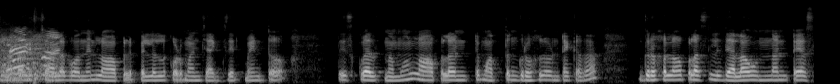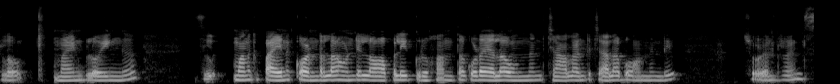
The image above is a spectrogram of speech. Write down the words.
చాలా అంటే చాలా బాగుంది. లోపల పిల్లలు కూడా మంచి ఎగ్జైట్మెంట్తో తీసుకువెళ్తున్నాము. లోపల అంటే మొత్తం గృహలు ఉంటాయి కదా. గృహ లోపల అసలు ఇది ఎలా ఉందంటే అసలు మైండ్ బ్లోయింగ్ అసలు మనకి పైన కొండలా ఉండి లోపల ఈ గృహ అంతా కూడా ఎలా ఉందంటే చాలా అంటే చాలా బాగుందండి. చూడండి ఫ్రెండ్స్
